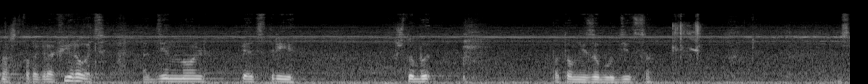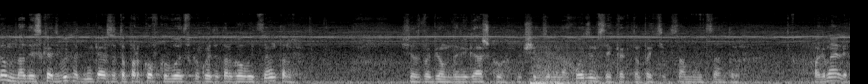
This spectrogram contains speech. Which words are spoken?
наш сфотографировать. 1053, чтобы потом не заблудиться. Все, надо искать выход. Мне кажется, эта парковка вводит в какой-то торговый центр. Сейчас вобьем навигашку вообще, где мы находимся и как там пойти к самому центру. Погнали!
